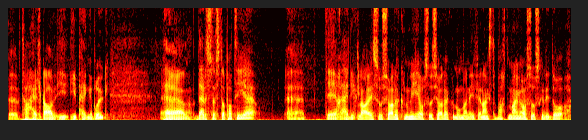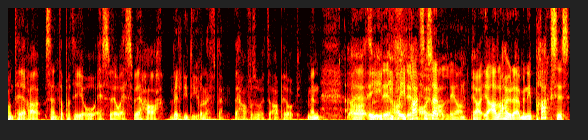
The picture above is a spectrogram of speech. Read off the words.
eh, ta helt av i, i pengebruk. Det er det største partiet. Der er de glad i sosialøkonomi og sosialøkonomene i Finansdepartementet. Og så skal de da håndtere Senterpartiet og SV, og SV har veldig dyre løfter. Det har for så vidt Ap òg. Men Ja, eh, altså, i, har- i, i har praksis jo er- alle, Jan. Ja, ja, alle har jo det. Men i praksis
